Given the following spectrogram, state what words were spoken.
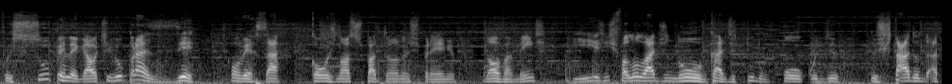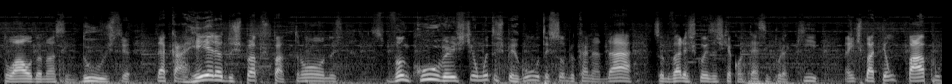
foi super legal. Tive o prazer de conversar com os nossos patronos prêmio novamente e a gente falou lá de novo, cara, de tudo um pouco, de, do estado atual da nossa indústria, da carreira dos próprios patronos, Vancouver, eles tinham muitas perguntas sobre o Canadá, sobre várias coisas que acontecem por aqui. A gente bateu um papo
